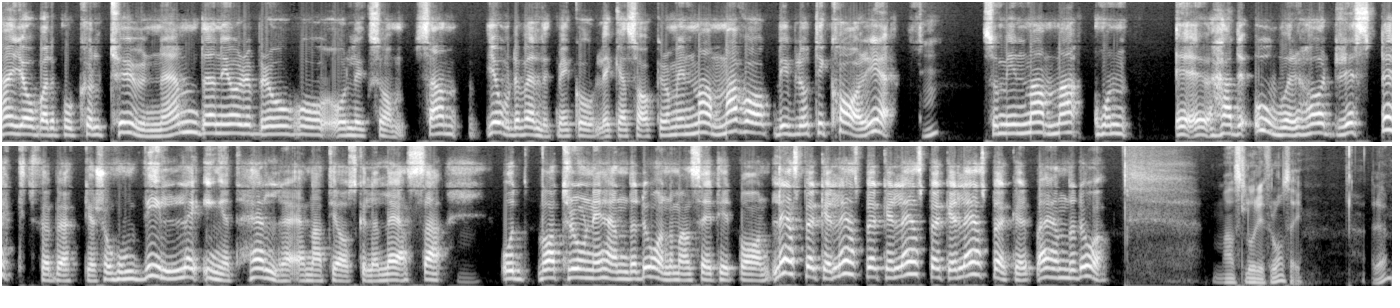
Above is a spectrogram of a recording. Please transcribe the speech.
Han jobbade på kulturnämnden i Örebro och, och liksom, så han gjorde väldigt mycket olika saker. Och min mamma var bibliotekarie. Mm. Så min mamma, hon eh, hade oerhörd respekt för böcker så hon ville inget hellre än att jag skulle läsa. Och vad tror ni händer då när man säger till ett barn läs böcker, läs böcker, läs böcker, läs böcker? Vad händer då? Man slår ifrån sig. Det?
